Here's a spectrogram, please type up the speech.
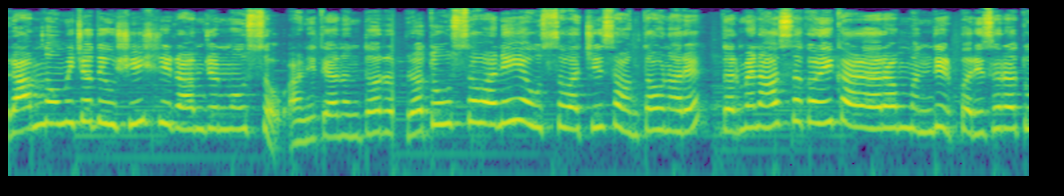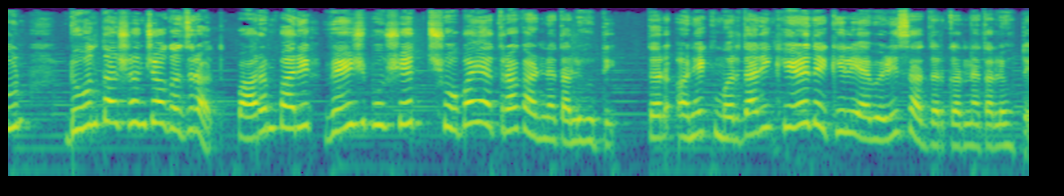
रामनवमीच्या दिवशी श्री राम उत्सव आणि त्यानंतर रथोत्सवाने या उत्सवाची सांगता होणार आहे. दरम्यान आज सकाळी काळाराम मंदिर परिसरातून ढोल ताशांच्या गजरात पारंपरिक वेशभूषेत शोभायात्रा काढण्यात आली होती. तर अनेक मर्दानी खेळ देखील यावेळी सादर करण्यात आले होते.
